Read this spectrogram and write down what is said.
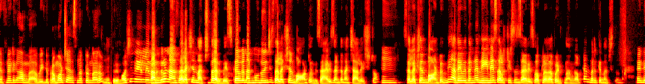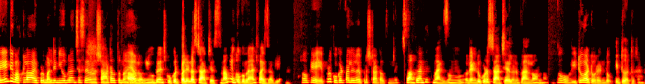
డెఫినెట్గా వీటిని ప్రమోట్ చేస్తున్నట్టున్నారు. ప్రమోషన్ ఏం లేదు. అందరూ నా సెలక్షన్ నచ్చుతారు. బేసికల్గా నాకు ముందు నుంచి సెలక్షన్ బాగుంటుంది. శారీస్ అంటే నాకు చాలా ఇష్టం. సెలక్షన్ బాగుంటుంది. అదే విధంగా నేనే సెలెక్ట్ చేసిన శారీస్ ఒకలా పెడుతున్నాను కాబట్టి అందరికీ నచ్చుతుంది. అండ్ ఏంటి ఒకలా ఇప్పుడు మళ్ళీ న్యూ బ్రాంచెస్ ఏమైనా స్టార్ట్ అవుతున్నాయా? న్యూ బ్రాంచ్ కుక్కట్పల్లిలో స్టార్ట్ చేస్తున్నాం. ఇంకొక. బ్రాంచ్ వైజాగ్లో ఓకే ఎప్పుడు కుకట్పల్లిలో ఎప్పుడు స్టార్ట్ అవుతుంది? సంక్రాంతికి మాక్సిమం రెండు కూడా స్టార్ట్ చేయాలని ప్లాన్లో ఉన్నాం. ఓ ఇటు అటు రెండు. ఇటు అటు రెండు.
